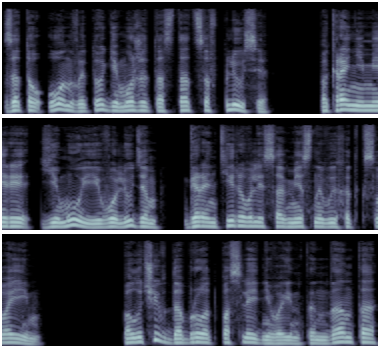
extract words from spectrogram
зато он в итоге может остаться в плюсе. По крайней мере, ему и его людям гарантировали совместный выход к своим. Получив добро от последнего интенданта,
